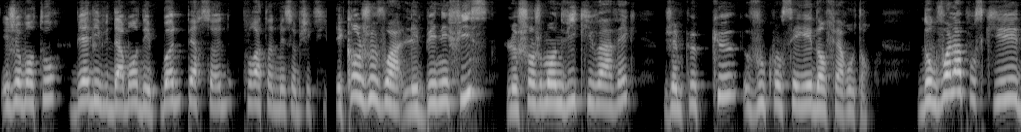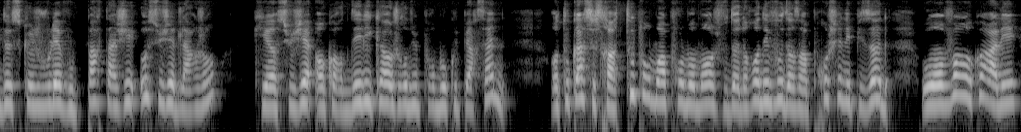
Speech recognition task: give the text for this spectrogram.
et je m'entoure bien évidemment des bonnes personnes pour atteindre mes objectifs. Et quand je vois les bénéfices, le changement de vie qui va avec, je ne peux que vous conseiller d'en faire autant. Donc voilà pour ce qui est de ce que je voulais vous partager au sujet de l'argent, qui est un sujet encore délicat aujourd'hui pour beaucoup de personnes. En tout cas, ce sera tout pour moi pour le moment. Je vous donne rendez-vous dans un prochain épisode où on va encore aller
